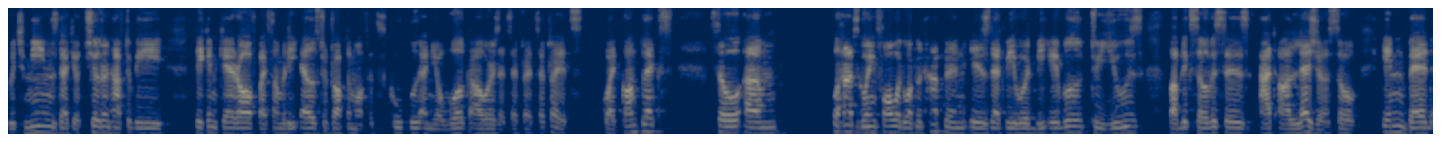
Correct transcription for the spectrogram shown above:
which means that your children have to be taken care of by somebody else to drop them off at school and your work hours, etc., etc. It's quite complex. So um, perhaps going forward, what would happen is that we would be able to use public services at our leisure. So in bed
